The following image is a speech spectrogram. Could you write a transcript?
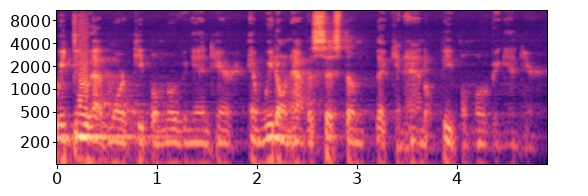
We do have more people moving in here, and we don't have a system that can handle people moving in here.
